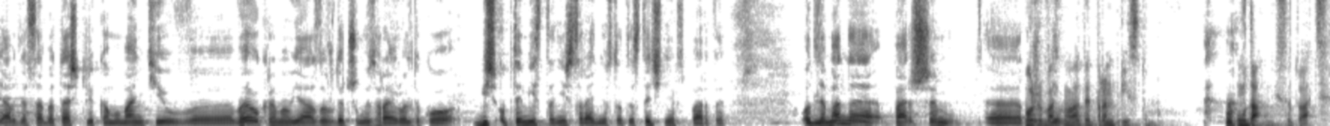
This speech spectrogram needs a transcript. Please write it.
Я для себе теж кілька моментів е, виокремив. Я завжди чомусь граю роль такого більш оптиміста, ніж середньостатистичні експерти. От для мене першим. е, може вас назвати трампістом у даній ситуації.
